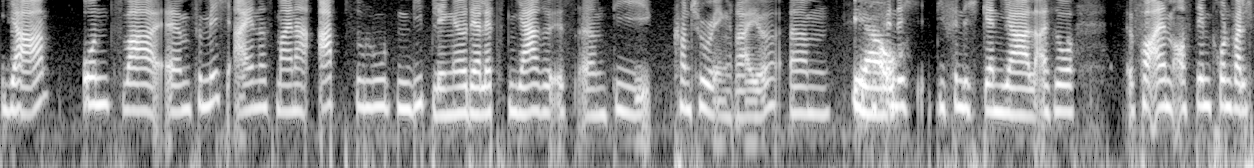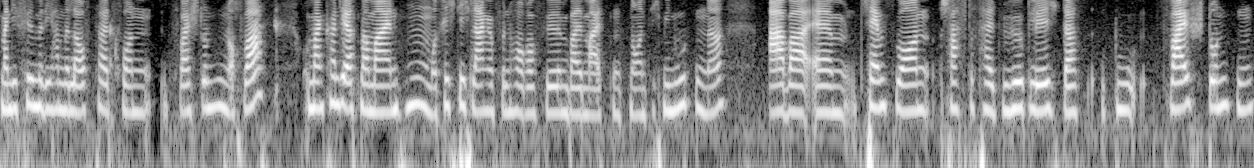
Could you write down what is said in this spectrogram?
ja, und zwar ähm, für mich eines meiner absoluten Lieblinge der letzten Jahre ist ähm, die Conjuring-Reihe. Ähm, Ja, die finde ich, die finde ich genial. Also äh, vor allem aus dem Grund, weil ich meine, die Filme, die haben eine Laufzeit von zwei Stunden noch was. Und man könnte erstmal meinen, hm, richtig lange für einen Horrorfilm, bei meistens 90 Minuten, ne? Aber ähm, James Wan schafft es halt wirklich, dass du zwei Stunden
